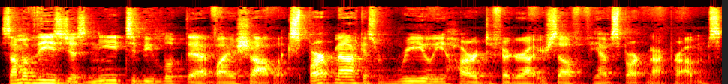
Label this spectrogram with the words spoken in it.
Some of these just need to be looked at by a shop. Like spark knock is really hard to figure out yourself if you have spark knock problems.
